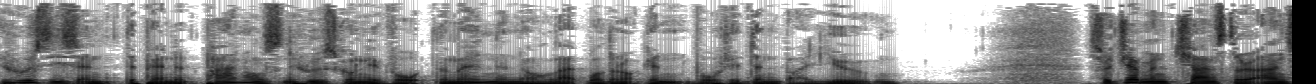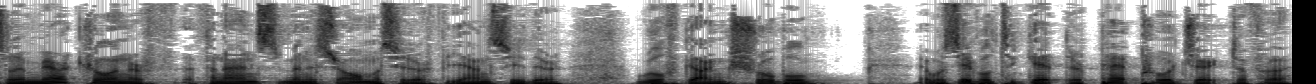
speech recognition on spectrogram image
who's these independent panels and who's going to vote them in and all that? Well, they're not getting voted in by you. So German Chancellor Angela Merkel and her finance minister, almost her fiancé there, Wolfgang Schäuble, uh, was able to get their pet project of a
